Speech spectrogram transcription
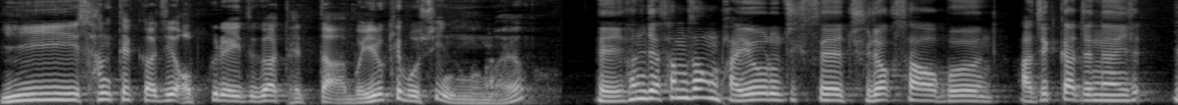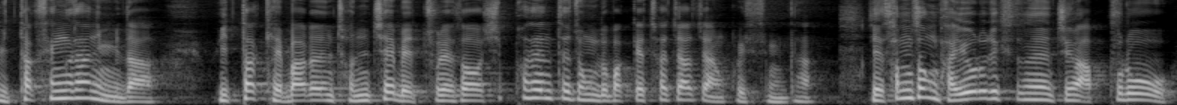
이 상태까지 업그레이드가 됐다. 뭐 이렇게 볼 수 있는 건가요? 네, 현재 삼성 바이오로직스의 주력 사업은 아직까지는 위탁 생산입니다. 위탁 개발은 전체 매출에서 10% 정도밖에 차지하지 않고 있습니다. 이제 삼성 바이오로직스는 지금 앞으로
